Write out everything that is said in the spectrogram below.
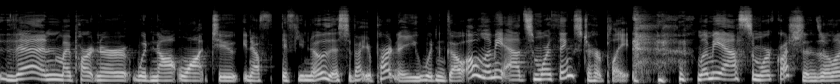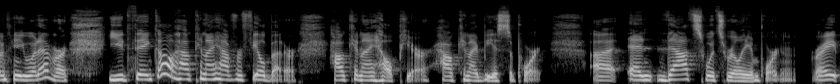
then my partner would not want to, you know, if, if, you know this about your partner, you wouldn't go, oh, let me add some more things to her plate. let me ask some more questions or let me whatever. You'd think, oh, how can I have her feel better? How can I help here? How can I be a support? Uh, and that's what's really important, right?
